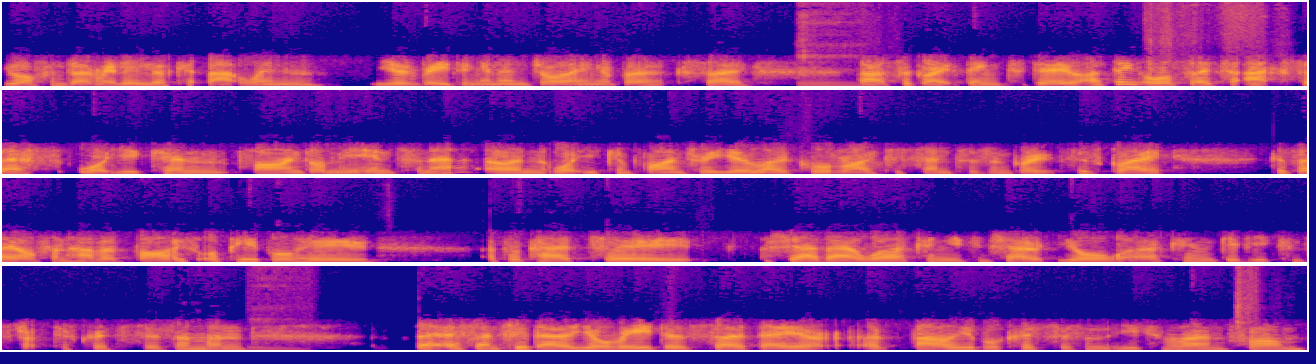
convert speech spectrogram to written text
you often don't really look at that when you're reading and enjoying a book. So mm. that's a great thing to do. I think also to access what you can find on the internet and what you can find through your local writer centres and groups is great because they often have advice or people who are prepared to share their work and you can share your work and give you constructive criticism and mm. they're, essentially they're your readers so they are a valuable criticism that you can learn from.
